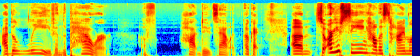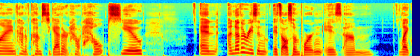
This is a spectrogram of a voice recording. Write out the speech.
I believe in the power of hot dude salad. Okay. Um, so are you seeing how this timeline kind of comes together and how it helps you? And another reason it's also important is um, like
